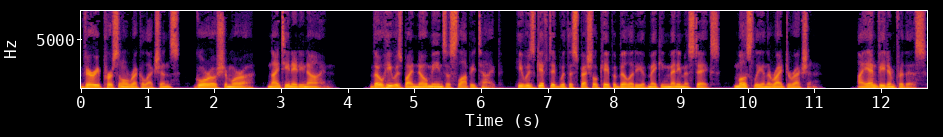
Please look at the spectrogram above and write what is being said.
Very personal recollections, Goro Shimura, 1989. Though he was by no means a sloppy type, he was gifted with the special capability of making many mistakes, mostly in the right direction. I envied him for this,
